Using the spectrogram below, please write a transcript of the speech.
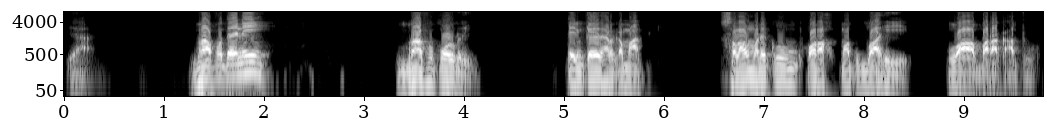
Ya. Bravo TNI, Bravo Polri, NKRI harga mati. Assalamualaikum warahmatullahi wabarakatuh.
